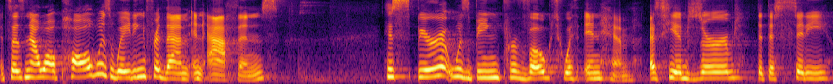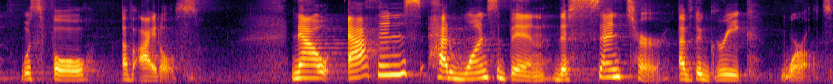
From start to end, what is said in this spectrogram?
It says, Now while Paul was waiting for them in Athens, his spirit was being provoked within him as he observed that the city was full of idols. Now, Athens had once been the center of the Greek world.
